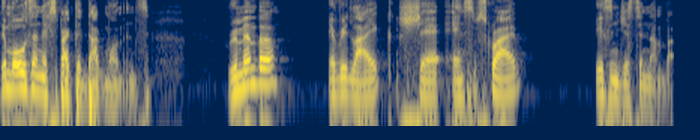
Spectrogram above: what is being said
the most unexpected dark moments. Remember, every like, share, and subscribe isn't just a number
